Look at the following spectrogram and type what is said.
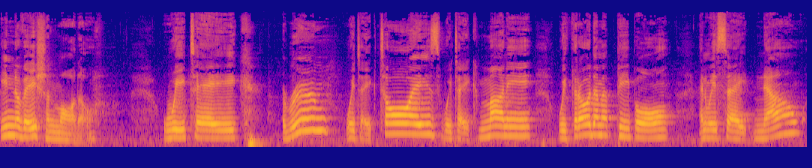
innovation model we take a room, we take toys, we take money, we throw them at people, and we say, now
